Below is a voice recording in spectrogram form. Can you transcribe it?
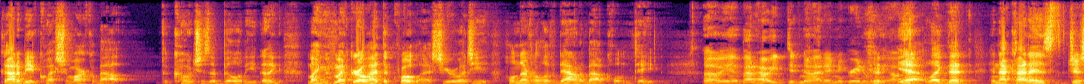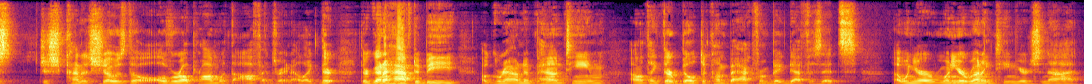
got to be a question mark about the coach's ability. Like Mike Mike Groh had the quote last year, which he he'll never live down about Golden Tate. oh yeah, about how he didn't know how to integrate him in the offense. Yeah, like that, and that kind of is just just kind of shows the overall problem with the offense right now. Like they're they're gonna have to be a ground and pound team. I don't think they're built to come back from big deficits. Uh, when you're when you're a running team, you're just not.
